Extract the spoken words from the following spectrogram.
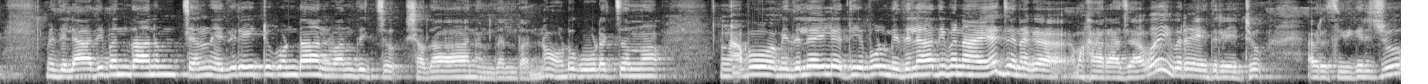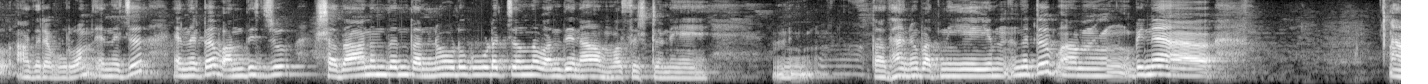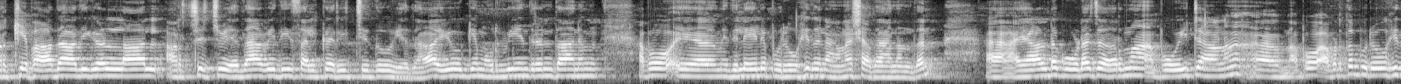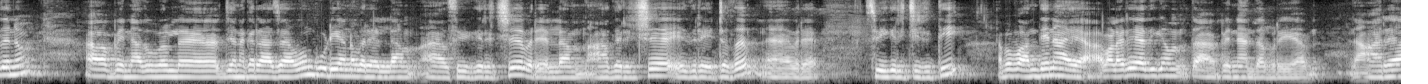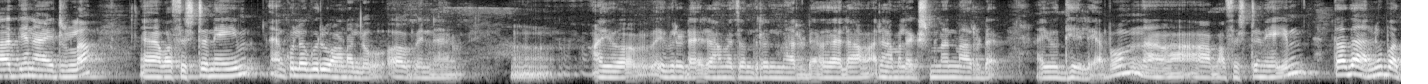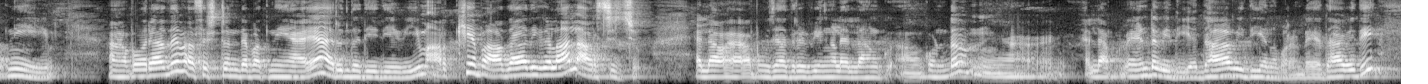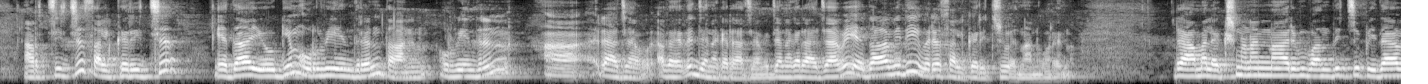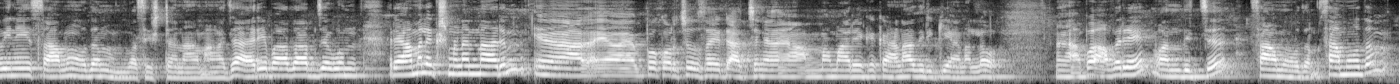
മിഥിലാധിപൻ താനും ചെന്നെതിരേറ്റുകൊണ്ടാൻ വന്ദിച്ചു ശതാനന്ദൻ തന്നോടുകൂടെ ചെന്ന് അപ്പോൾ മിഥിലയിൽ എത്തിയപ്പോൾ മിഥിലാധിപനായ ജനക മഹാരാജാവ് ഇവരെ എതിരേറ്റു. അവരെ സ്വീകരിച്ചു ആദരപൂർവം എന്നിച്ച് എന്നിട്ട് വന്ദിച്ചു. ശതാനന്ദൻ തന്നോടുകൂടെ ചെന്ന് വന്ദിനാം വസിഷ്ഠനെ. തഥനു പത്നിയെയും എന്നിട്ട് പിന്നെ അർഘ്യപാദാദികളാൽ അർച്ചിച്ചു യഥാവിധി സൽക്കരിച്ചതു. യഥായോഗ്യം ഉർവീന്ദ്രൻ താനും. അപ്പോൾ മിഥിലയിലെ പുരോഹിതനാണ് ശതാനന്ദൻ. അയാളുടെ കൂടെ ചേർന്ന് പോയിട്ടാണ് അപ്പോൾ അവിടുത്തെ പുരോഹിതനും പിന്നെ അതുപോലെ ജനകരാജാവും കൂടിയാണ് ഇവരെല്ലാം സ്വീകരിച്ച് ഇവരെല്ലാം ആദരിച്ച് എതിരേറ്റത് ഇവരെ സ്വീകരിച്ചിരുത്തി. അപ്പോൾ വന്ധ്യനായ വളരെയധികം പിന്നെ എന്താ പറയുക ആരാധ്യനായിട്ടുള്ള വസിഷ്ഠനെയും കുലഗുരുവാണല്ലോ പിന്നെ അയോ ഇവരുടെ രാമചന്ദ്രന്മാരുടെ രാമലക്ഷ്മണന്മാരുടെ അയോധ്യയിലെ. അപ്പം വസിഷ്ഠനെയും തദനു പത്നിയെയും പോരാതെ വസിഷ്ഠന്റെ പത്നിയായ അരുന്ധതി ദേവിയും അർഘ്യപാദാദികളാൽ അർച്ചിച്ചു എല്ലാ പൂജാദ്രവ്യങ്ങളെല്ലാം കൊണ്ട് എല്ലാം വേണ്ട വിധി യഥാവിധി എന്ന് പറയണ്ടേ യഥാവിധി അർച്ചിച്ച് സൽക്കരിച്ച് യഥായോഗ്യം ഉർവീന്ദ്രൻ താനും. ഉർവീന്ദ്രൻ രാജാവ് അതായത് ജനകരാജാവ്. ജനകരാജാവ് യഥാവിധി ഇവരെ സൽക്കരിച്ചു എന്നാണ് പറയുന്നത്. രാമലക്ഷ്മണന്മാരും വന്ദിച്ചു പിതാവിനെ സാമോദം വസിഷ്ഠനാം. ആചാര്യപാദാബ്ജവും രാമലക്ഷ്മണന്മാരും ഇപ്പോൾ കുറച്ച് ദിവസമായിട്ട് അച്ഛനെ അമ്മമാരെയൊക്കെ കാണാതിരിക്കുകയാണല്ലോ. അപ്പോൾ അവരെ വന്ദിച്ച് സാമോദം. സാമോദം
